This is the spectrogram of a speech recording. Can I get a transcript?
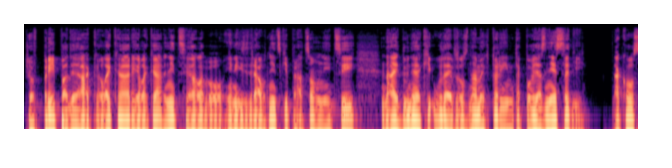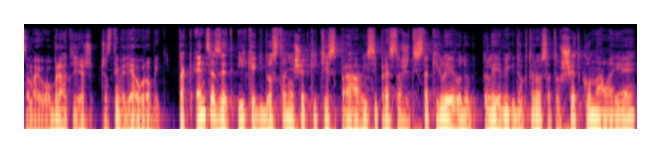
Čo v prípade, ak lekári, lekárnici alebo iní zdravotníckí pracovníci nájdu nejaký údaj v zozname, ktorý im tak povediať nesedí. Na koho sa majú obrátiť a čo s tým vedia urobiť? Tak NCZI, keď dostane všetky tie správy, si predstav, že ty si taký lievo, do, lievik, do ktorého sa to všetko naleje,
